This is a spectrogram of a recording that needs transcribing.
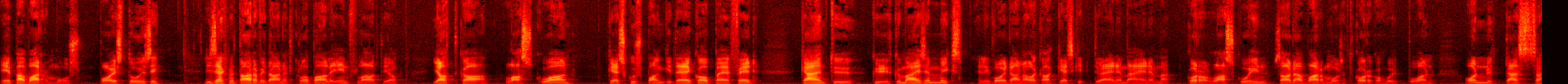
epävarmuus poistuisi. Lisäksi me tarvitaan, että globaali inflaatio jatkaa laskuaan, keskuspankit, EKP, Fed kääntyy kyyhkymäisemmiksi, eli voidaan alkaa keskittyä enemmän ja enemmän koronlaskuihin, saadaan varmuus, että korkohuippu on, on nyt tässä,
